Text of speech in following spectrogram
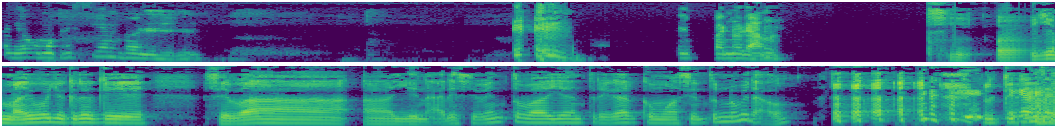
ha ido como creciendo el, el panorama. Sí. Oye, Maibo, yo creo que se va a llenar ese evento, vaya a entregar como asientos numerados. Porque hartos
